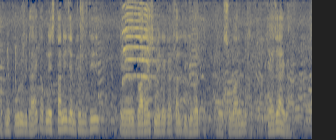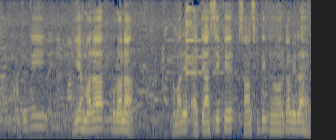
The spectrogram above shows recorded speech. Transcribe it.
अपने पूर्व विधायक, अपने स्थानीय जनप्रतिनिधि द्वारा इस मेले का कल विधिवत शुभारंभ किया जाएगा। क्योंकि ये हमारा पुराना, हमारे ऐतिहासिक, सांस्कृतिक धरोहर का मेला है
